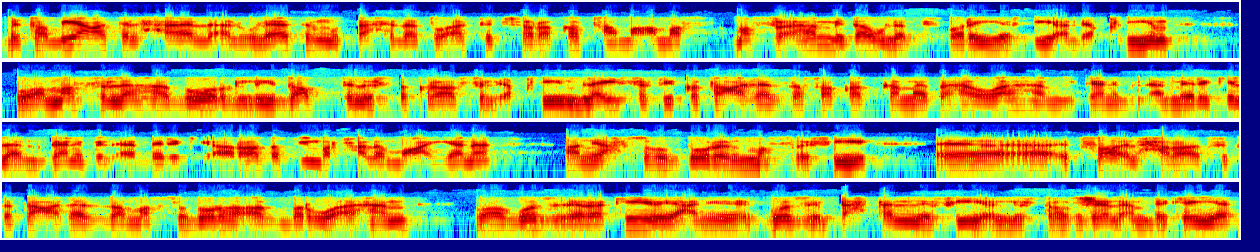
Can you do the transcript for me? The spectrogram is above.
بطبيعة الحال الولايات المتحدة تؤكد شراكتها مع مصر، مصر أهم دولة محورية في الإقليم ومصر لها دور لضبط الاستقرار في الإقليم ليس في قطاع غزة فقط كما توهم الجانب الأمريكي لأن الجانب الأمريكي أراد في مرحلة معينة أن يحصر الدور المصري في آه، إطفاء الحرائق في قطاع غزة، مصر دورها أكبر وأهم. وجزء ركيز يعني جزء بتحتل في الاستراتيجية الأمريكية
